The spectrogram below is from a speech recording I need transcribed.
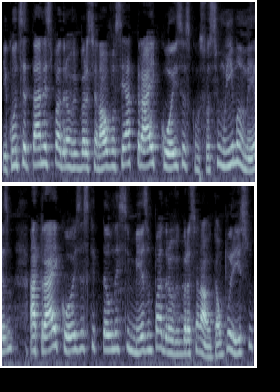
e quando você está nesse padrão vibracional, você atrai coisas, como se fosse um imã mesmo, atrai coisas que estão nesse mesmo padrão vibracional. Então, por isso,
